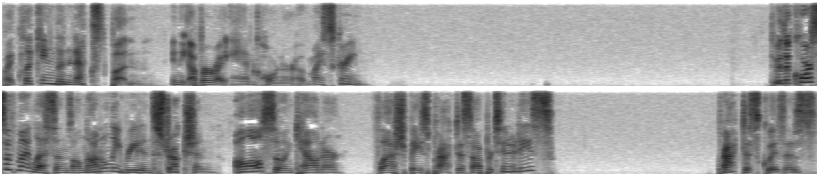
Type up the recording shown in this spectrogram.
by clicking the Next button in the upper right hand corner of my screen. Through the course of my lessons, I'll not only read instruction, I'll also encounter flash-based practice opportunities, practice quizzes,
